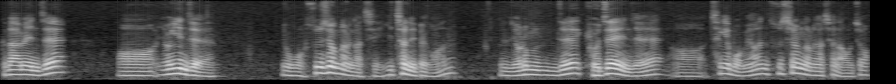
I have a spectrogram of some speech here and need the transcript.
그 다음에 이제 어, 여기 이제 요거 순시형 가능 가치 2,200원. 여러분 이제 교재 이제 어, 책에 보면 순시형 가능 가치가 나오죠.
